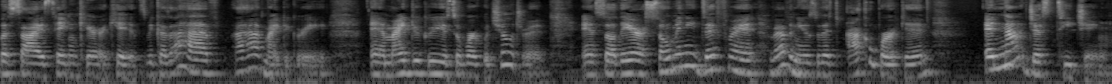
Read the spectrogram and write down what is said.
besides taking care of kids? Because I have I have my degree and my degree is to work with children. And so there are so many different revenues that I could work in and not just teaching.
